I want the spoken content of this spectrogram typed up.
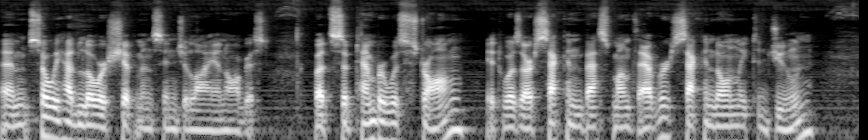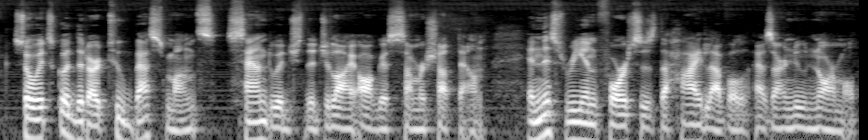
um, so we had lower shipments in July and August. But September was strong. It was our second best month ever, second only to June. So it's good that our two best months sandwich the July August summer shutdown. And this reinforces the high level as our new normal.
